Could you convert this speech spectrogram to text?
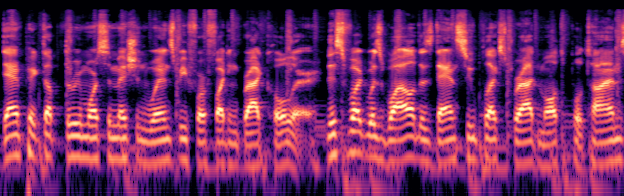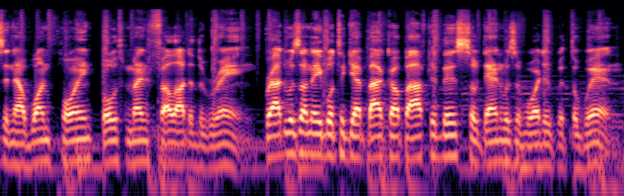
Dan picked up three more submission wins before fighting Brad Kohler. This fight was wild as Dan suplexed Brad multiple times and at one point, both men fell out of the ring. Brad was unable to get back up after this, so Dan was awarded with the win.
